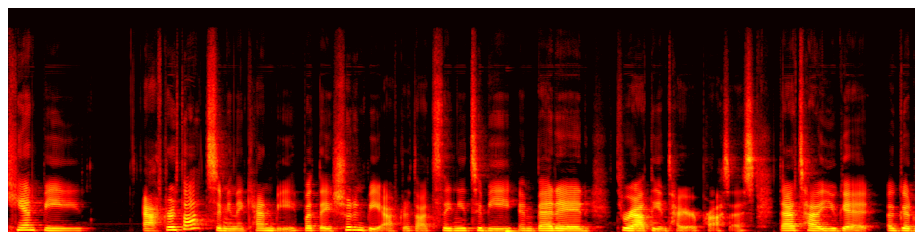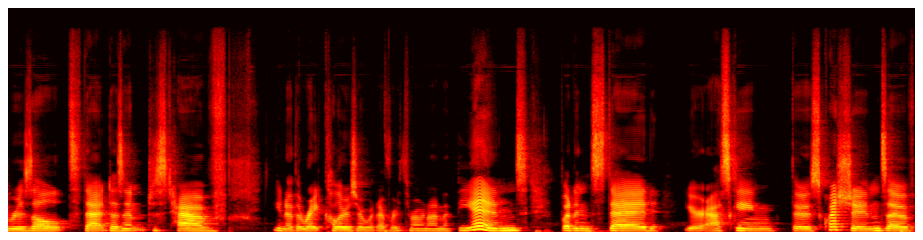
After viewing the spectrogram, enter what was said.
can't be afterthoughts. I mean, they can be, but they shouldn't be afterthoughts. They need to be embedded throughout the entire process. That's how you get a good result that doesn't just have, you know, the right colors or whatever thrown on at the end, but instead you're asking those questions of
